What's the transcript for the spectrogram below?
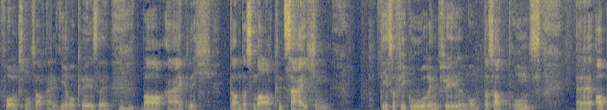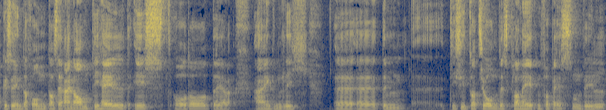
Volksmund sagt, ein Irokese, mhm. war eigentlich dann das Markenzeichen dieser Figur im Film. Und das hat uns, äh, abgesehen davon, dass er ein Antiheld ist, oder, der eigentlich äh, äh dem, äh, die Situation des Planeten verbessern will,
